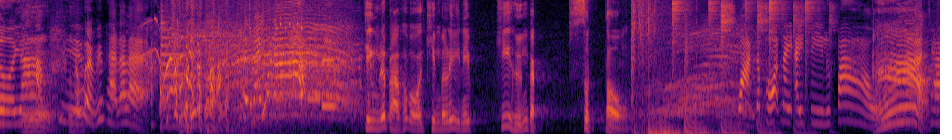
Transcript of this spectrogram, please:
เลยอะำก็เหมือนพี่แพทย์นั่นแหละ จริงหรือเปล่าเขาบอกว่าคิมเบอรรี่นี่ขี้หึงแบบสุดโต่ง หวานเฉพาะในไอจีหรือเปล่าอ่าใช่อ้าวใครป่วยอ้าว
